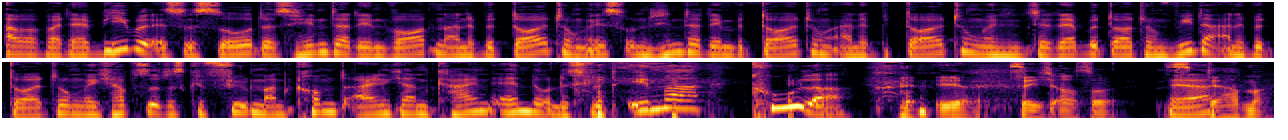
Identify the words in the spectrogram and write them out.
Aber bei der Bibel ist es so, dass hinter den Worten eine Bedeutung ist und hinter den Bedeutungen eine Bedeutung und hinter der Bedeutung wieder eine Bedeutung. Ich habe so das Gefühl, man kommt eigentlich an kein Ende und es wird immer cooler. ja, sehe ich auch so. Ja? der Hammer.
